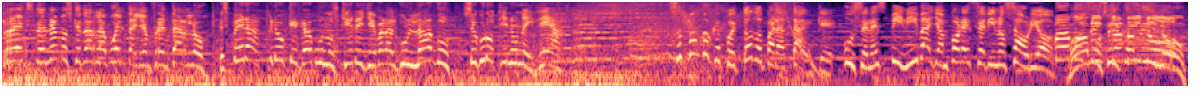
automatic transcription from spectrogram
Rex, tenemos que dar la vuelta y enfrentarlo. Espera, creo que Gabu nos quiere llevar a algún lado. Seguro tiene una idea. Supongo que fue todo para tanque. Usen spin y vayan por ese dinosaurio. ¡Vamos, ¡Vamos en camino! camino!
